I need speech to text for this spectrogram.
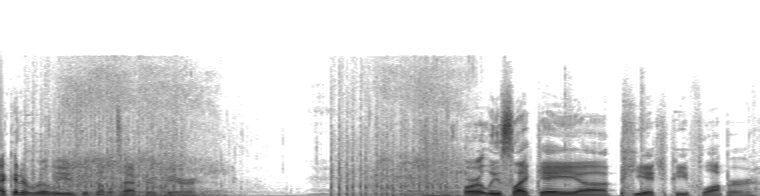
I could have really used a double tap here. Or at least like a uh, PhD flopper.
